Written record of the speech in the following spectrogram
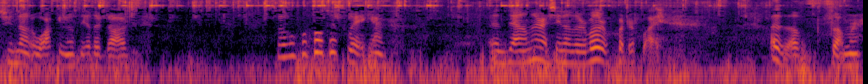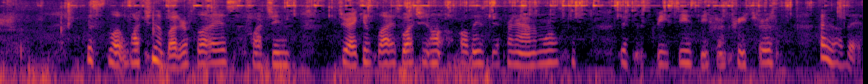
she's not walking with the other dogs. So we'll go this way again. And down there I see another butterfly. I love summer. Just love watching the butterflies, watching dragonflies, watching all, all these different animals, different species, different creatures. I love it.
